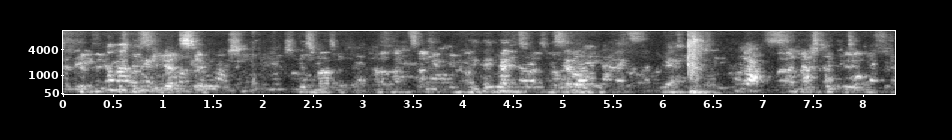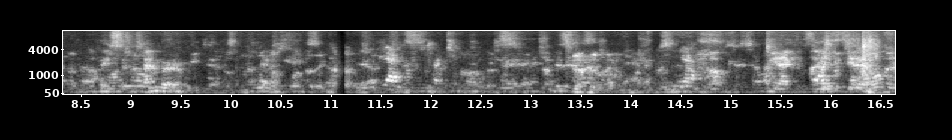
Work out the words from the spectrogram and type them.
Yes. Okay, September we did. Yes. Yes. I mean, I could, I could get it over.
